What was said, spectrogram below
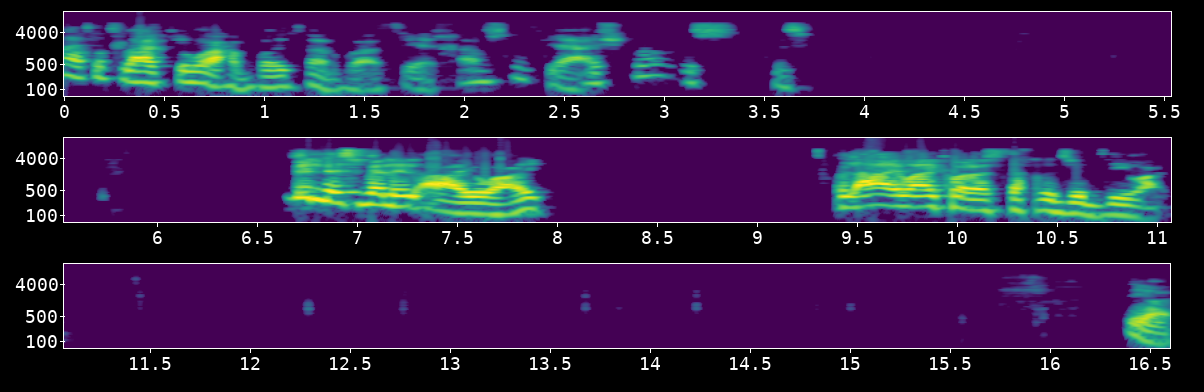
راح تطلع لكم واحد point أربعة في خمسة في عشرة بالنسبة لل Iy ال Iy كون استخرج ال dy. d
